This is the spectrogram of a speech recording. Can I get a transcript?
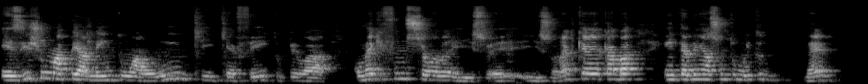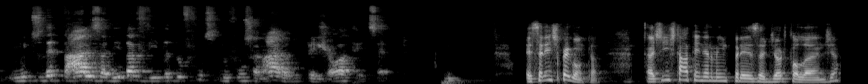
Existe um mapeamento um a um que, que é feito pela. Como é que funciona isso? É, isso né? Porque aí acaba entrando em assunto muito, né, muitos detalhes ali da vida do, do funcionário, do PJ, etc. Excelente pergunta. A gente está atendendo uma empresa de Hortolândia,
